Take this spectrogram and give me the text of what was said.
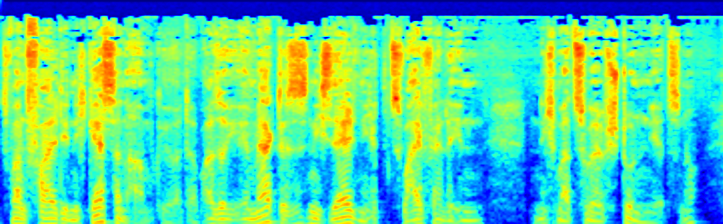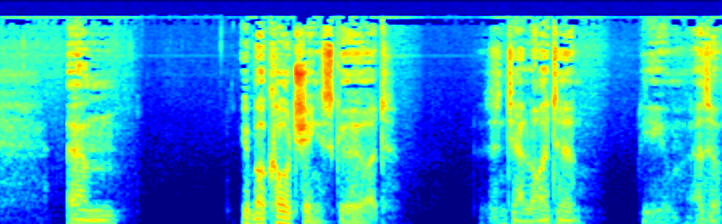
Das war ein Fall, den ich gestern Abend gehört habe. Also ihr merkt, das ist nicht selten. Ich habe zwei Fälle in nicht mal zwölf Stunden jetzt. Ne? Ähm, über Coachings gehört. Das sind ja Leute, die, also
